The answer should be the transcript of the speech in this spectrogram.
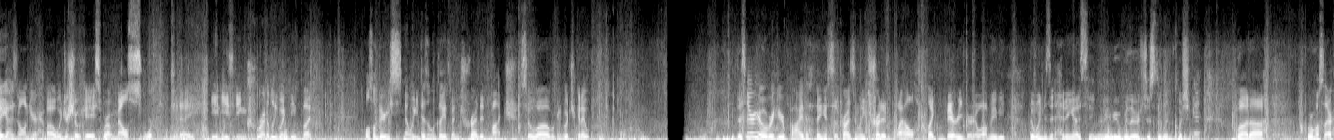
Hey guys, Nolan here. Uh, Winter Showcase. We're at Mel Swart today. It is incredibly windy, but also very snowy. It doesn't look like it's been treaded much, so uh, we're gonna go check it out. This area over here by the thing is surprisingly treaded well, like very, very well. Maybe the wind isn't hitting it as thing, or maybe over there it's just the wind pushing it, but uh, we're almost there.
